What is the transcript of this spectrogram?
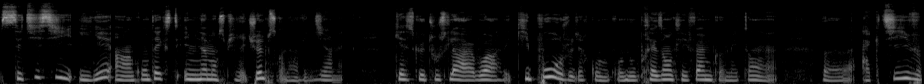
c'est ici lié à un contexte éminemment spirituel, parce qu'on a envie de dire, mais qu'est-ce que tout cela a à voir avec qui pour? Je veux dire qu'on nous présente les femmes comme étant euh, euh, actives,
